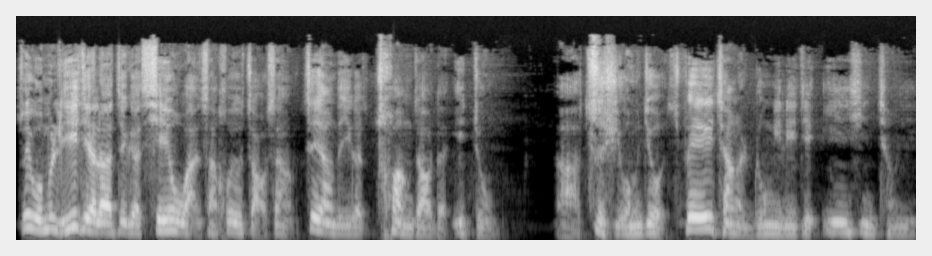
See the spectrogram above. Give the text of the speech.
所以我们理解了这个先有晚上后有早上这样的一个创造的一种啊秩序，我们就非常容易理解因信称义。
